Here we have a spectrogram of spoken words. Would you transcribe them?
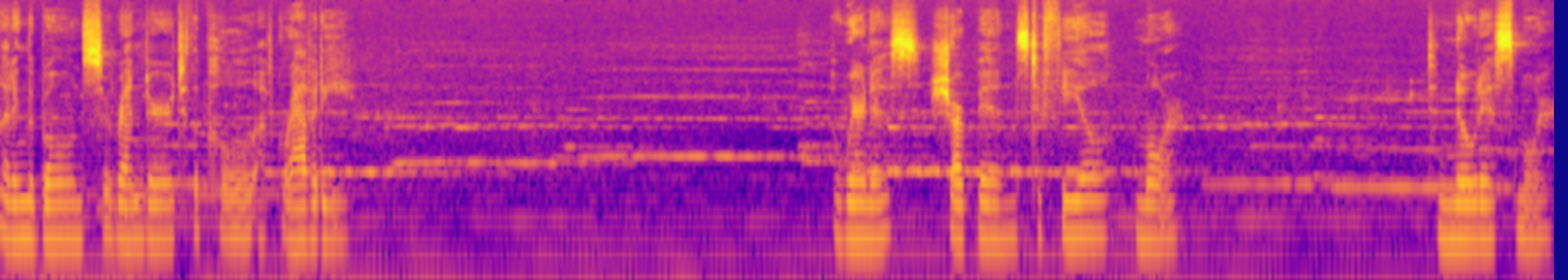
letting the bones surrender to the pull of gravity. Awareness sharpens to feel more, to notice more.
